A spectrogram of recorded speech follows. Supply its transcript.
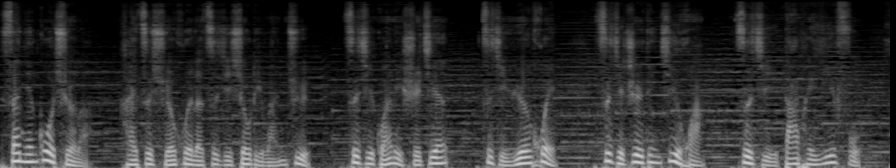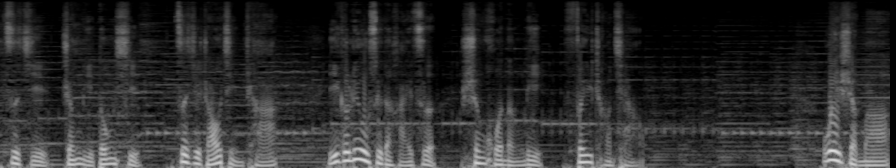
三年过去了，孩子学会了自己修理玩具，自己管理时间。自己约会，自己制定计划，自己搭配衣服，自己整理东西，自己找警察。一个六岁的孩子，生活能力非常强。为什么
